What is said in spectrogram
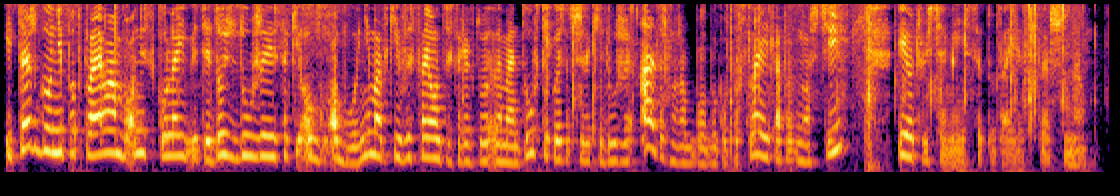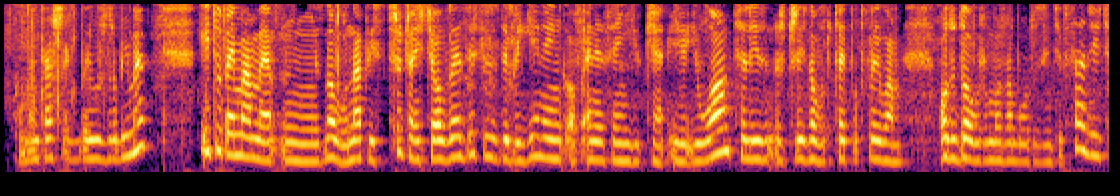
I też go nie podklejałam, bo on jest z kolei, wiecie, dość duży, jest taki obły. Nie ma takich wystających, tak jak tu elementów, tylko jest raczej taki duży, ale też można byłoby go podkleić dla pewności. I oczywiście miejsce tutaj jest też na komentarz, jakby już zrobimy. I tutaj mamy mm, znowu napis trzyczęściowy. This is the beginning of anything you, can, you, want, czyli, czyli znowu tutaj podkleiłam od dołu, żeby można było tu zdjęcie wsadzić.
